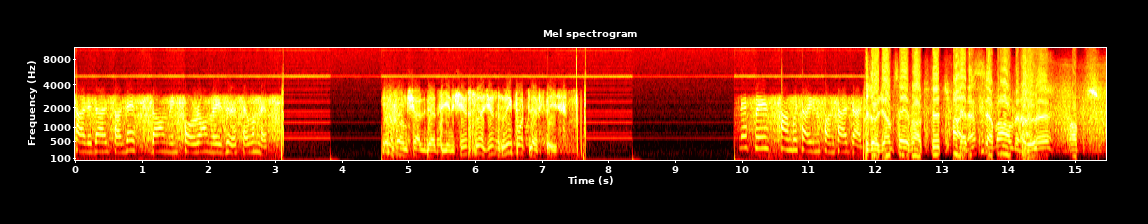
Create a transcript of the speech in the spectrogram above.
Charlie Delta left downwind for runway 07 left. Uniform Charlie Delta Yenişehir. Roger. Report left base. Left base Tango Charlie Uniform Charlie Delta. Biz hocam safe altitude. Aynen. flaps, Flabı aldın abi. Hops.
